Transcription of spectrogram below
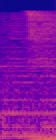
Bye.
